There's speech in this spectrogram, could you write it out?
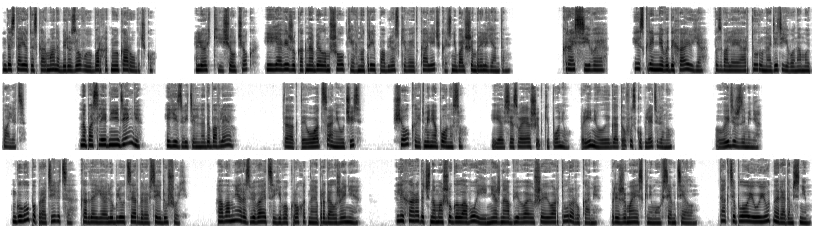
Достает из кармана бирюзовую бархатную коробочку. Легкий щелчок, и я вижу, как на белом шелке внутри поблескивает колечко с небольшим бриллиантом. Красивое. Искренне выдыхаю я, позволяя Артуру надеть его на мой палец. На последние деньги? Язвительно добавляю. Так ты у отца не учись. Щелкает меня по носу. Я все свои ошибки понял, принял и готов искуплять вину. Выйдешь за меня? Глупо противиться, когда я люблю Цербера всей душой. А во мне развивается его крохотное продолжение, Лихорадочно машу головой и нежно обвиваю шею Артура руками, прижимаясь к нему всем телом. Так тепло и уютно рядом с ним.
